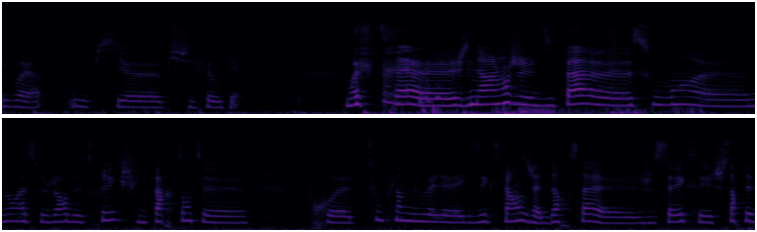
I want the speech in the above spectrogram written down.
et voilà. Et puis, euh, puis j'ai fait OK. Moi, je suis très. Euh, généralement, je dis pas euh, souvent non à ce genre de truc. Je suis partante pour tout plein de nouvelles expériences. J'adore ça. je savais que je sortais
